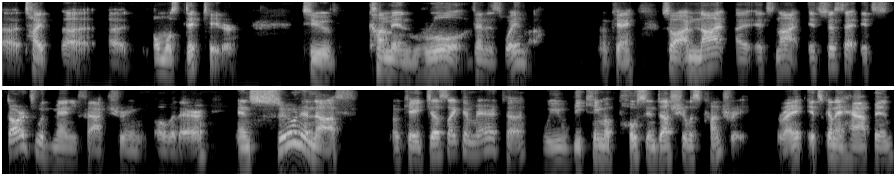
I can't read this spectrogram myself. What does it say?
uh, type, uh, uh, almost dictator to come and rule Venezuela. Okay. So I'm not, it's not, it's just that it starts with manufacturing over there. And soon enough, okay, just like America, we became a post industrialist country, right? It's going to happen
